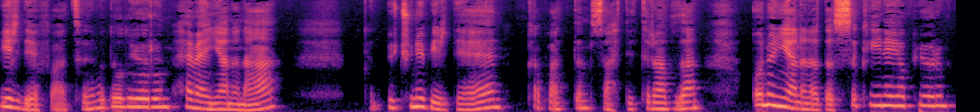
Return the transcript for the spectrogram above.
bir defa tığımı doluyorum hemen yanına bakın üçünü birden kapattım sahte trabzan onun yanına da sık iğne yapıyorum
